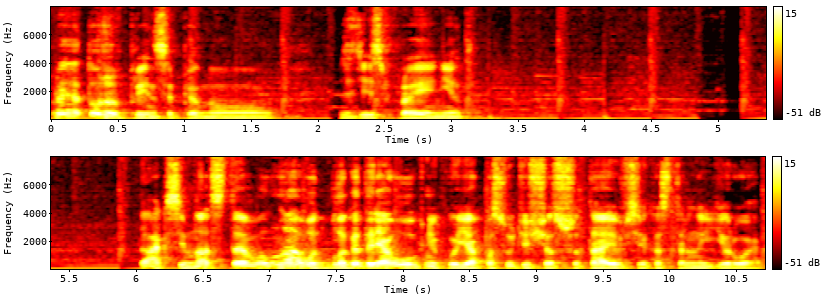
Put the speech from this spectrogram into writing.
Фрея тоже, в принципе, но здесь Фрея нет. Так, 17 волна. Вот благодаря Огнику я, по сути, сейчас шатаю всех остальных героев.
